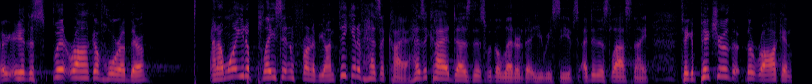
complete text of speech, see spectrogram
Uh, the split rock of Horeb there. And I want you to place it in front of you. I'm thinking of Hezekiah. Hezekiah does this with a letter that he receives. I did this last night. Take a picture of the, the rock, and,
